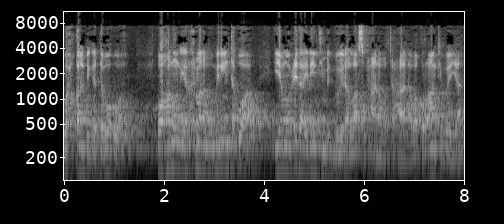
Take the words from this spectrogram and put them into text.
wax qalbiga dawo u ah oo hanuun iyo raxmana mu'miniinta u ah iyo mawcidaa idiin timid buu yidhi allah subxaanaه wa tacaala waa qur'aankii weeyaan.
